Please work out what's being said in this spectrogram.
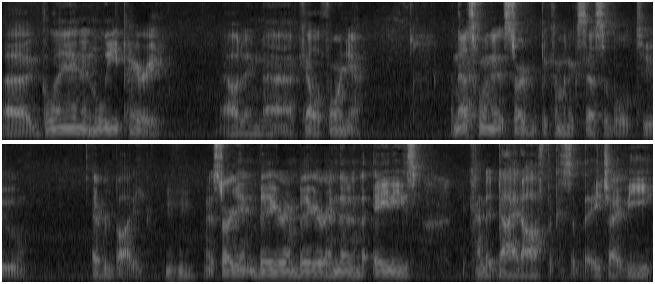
Uh, Glenn and Lee Perry out in uh, California. And that's when it started becoming accessible to everybody. Mm-hmm. And it started getting bigger and bigger. And then in the 80s, it kind of died off because of the HIV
